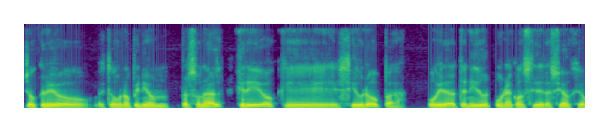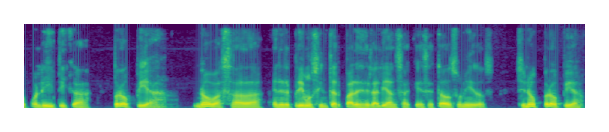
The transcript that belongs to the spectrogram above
Yo creo, esto es una opinión personal, creo que si Europa hubiera tenido una consideración geopolítica propia, no basada en el primus inter pares de la alianza que es Estados Unidos, sino propia,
